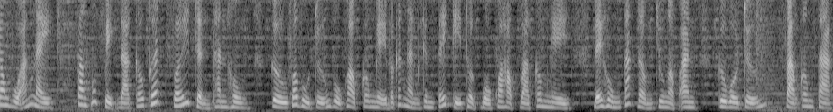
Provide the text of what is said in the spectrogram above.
Trong vụ án này, Phan Quốc Việt đã cấu kết với Trịnh Thanh Hùng, cựu phó vụ trưởng vụ khoa học công nghệ và các ngành kinh tế kỹ thuật Bộ Khoa học và Công nghệ, để Hùng tác động Chu Ngọc Anh, cựu bộ trưởng, Phạm Công Tạc,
